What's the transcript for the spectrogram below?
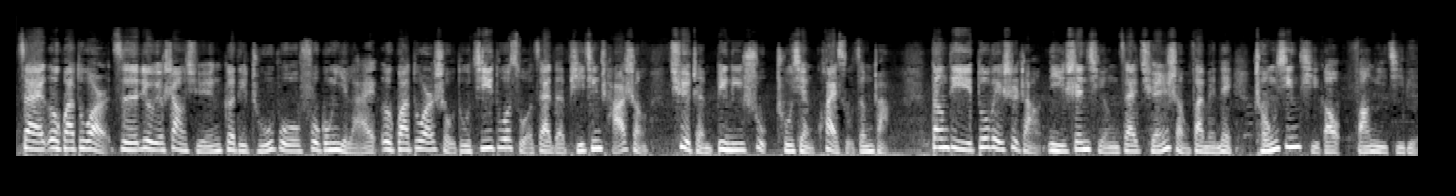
在厄瓜多尔，自六月上旬各地逐步复工以来，厄瓜多尔首都基多所在的皮钦察省确诊病例数出现快速增长。当地多位市长拟申请在全省范围内重新提高防疫级别。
